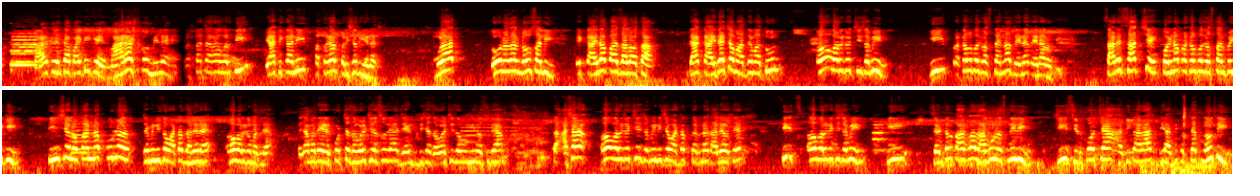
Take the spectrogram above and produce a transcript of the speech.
Bharatiya Janata party के महाराष्ट्र को मिले हैं। भ्रष्टाचारावरती या ठिकाणी पत्रकार परिषद घेण्याची. मुळात दोन हजार नऊ साली एक कायदा पास झाला होता. त्या कायद्याच्या माध्यमातून अ वर्गची जमीन ही प्रकल्पग्रस्तांना देण्यात येणार होती. साडेसातशे कोयना प्रकल्पग्रस्तांपैकी तीनशे लोकांना पूर्ण जमिनीचं वाटप झालेलं आहे अ त्याच्यामध्ये एअरपोर्टच्या जवळची असू द्या जेएनपीटीच्या जवळची जमीन असू द्या. तर अशा अ वर्गची जमिनीचे वाटप करण्यात आले होते. तीच अ वर्गाची जमीन ही सेंट्रल पार्कला लागून असलेली जी सिडकोच्या अधिकारात जी आधिपत्यात नव्हती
